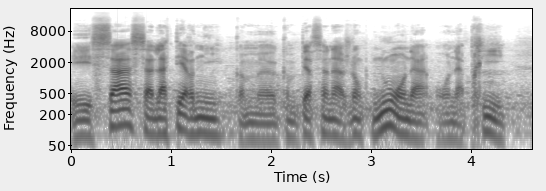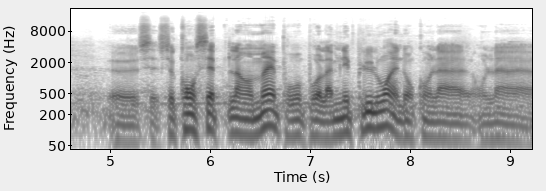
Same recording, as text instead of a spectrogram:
et ça, ça l'a terni comme, euh, comme personnage. Donc nous, on a, on a pris euh, ce ce concept-là en main pour, pour l'amener plus loin. Donc on l'a, on l'a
